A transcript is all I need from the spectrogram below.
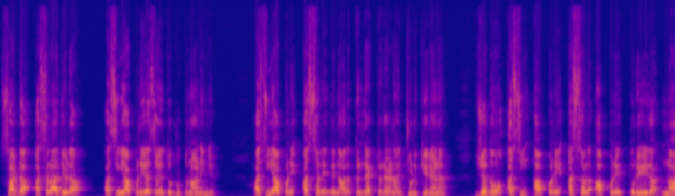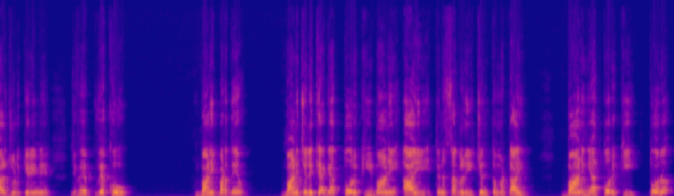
ਸਾਡਾ ਅਸਲਾ ਜਿਹੜਾ ਅਸੀਂ ਆਪਣੇ ਅਸਲੇ ਤੋਂ ਟੁੱਟਣਾ ਨਹੀਂ ਹੈ। ਅਸੀਂ ਆਪਣੇ ਅਸਲੇ ਦੇ ਨਾਲ ਕਨੈਕਟ ਰਹਿਣਾ, ਜੁੜ ਕੇ ਰਹਿਣਾ। ਜਦੋਂ ਅਸੀਂ ਆਪਣੇ ਅਸਲ, ਆਪਣੇ ਧੁਰੇ ਨਾਲ ਜੁੜ ਕੇ ਰਹਿੰਦੇ ਜਿਵੇਂ ਵੇਖੋ, ਬਾਣੀ ਪੜ੍ਹਦੇ ਹਾਂ, ਬਾਣੀ 'ਚ ਲਿਖਿਆ ਗਿਆ, ਧੁਰ ਕੀ ਬਾਣੀ ਆਈ, ਤਿਨ ਸਗਲੀ ਚਿੰਤ ਮਟਾਈ। ਬਾਣੀਆਂ ਧੁਰ ਕੀ? ਧੁਰ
